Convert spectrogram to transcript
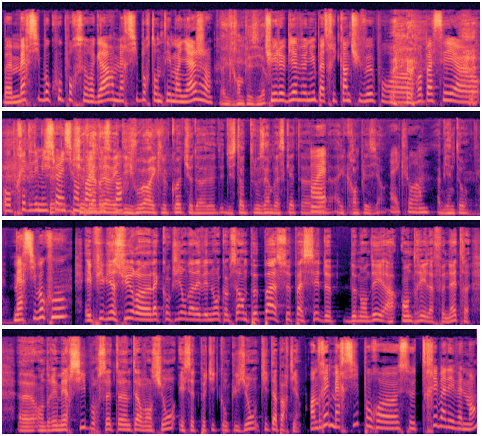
Bah, merci beaucoup pour ce regard, merci pour ton témoignage. Avec grand plaisir. Tu es le bienvenu, Patrick, quand tu veux pour euh, repasser euh, auprès de l'émission ici on Je viendrai avec des joueurs, avec le coach du Stade Toulousain Basket, euh, avec grand plaisir. Avec Laurent. À bientôt. Merci beaucoup. Et puis bien sûr, la conclusion d'un événement comme ça, on ne peut pas se passer de demander à André la fenêtre. André, merci pour cette intervention et cette petite conclusion qui t'appartient. André, merci pour ce très bel événement.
